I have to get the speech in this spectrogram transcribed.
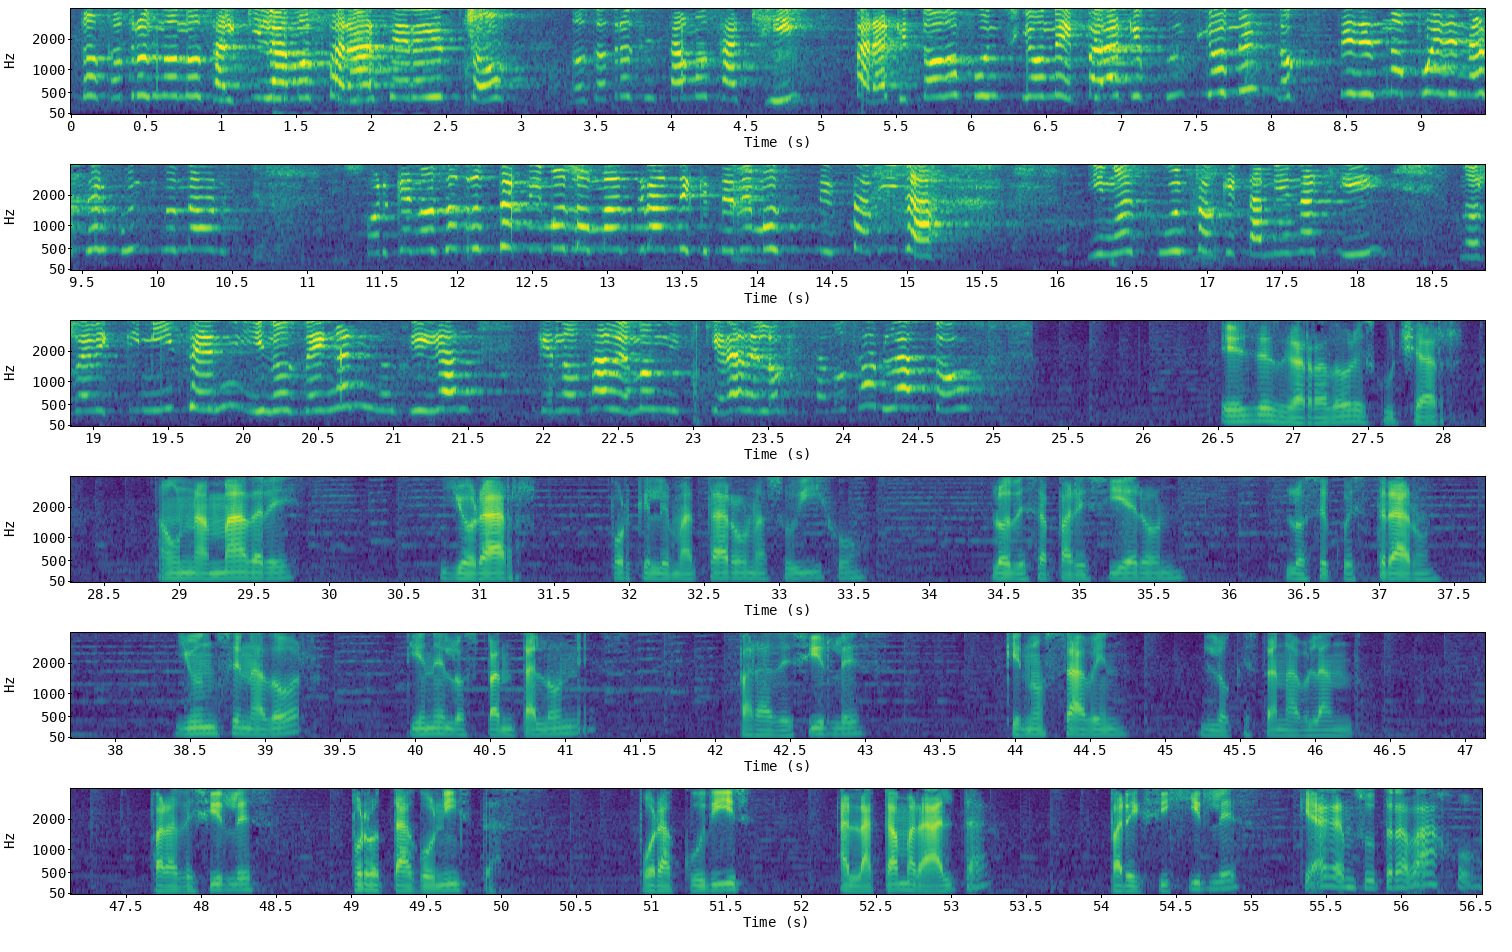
Nosotros no nos alquilamos para hacer esto. Nosotros estamos aquí para que todo funcione, para que funcione lo que ustedes no pueden hacer funcionar. Porque nosotros perdimos lo más grande que tenemos en esta vida. Y no es justo que también aquí nos revictimicen y nos vengan y nos digan que no sabemos ni siquiera de lo que estamos hablando. Es desgarrador escuchar a una madre llorar porque le mataron a su hijo, lo desaparecieron, lo secuestraron. Y un senador tiene los pantalones para decirles que no saben de lo que están hablando, para decirles protagonistas por acudir a la Cámara Alta para exigirles que hagan su trabajo,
